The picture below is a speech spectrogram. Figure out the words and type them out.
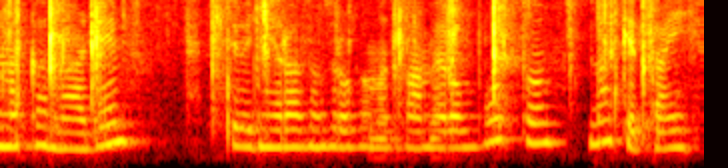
на каналі. Сьогодні разом зробимо з вами роботу на Китай.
